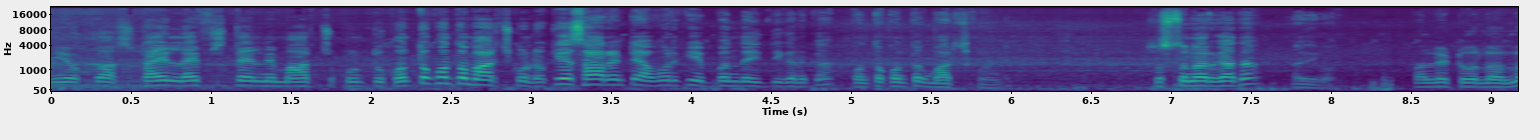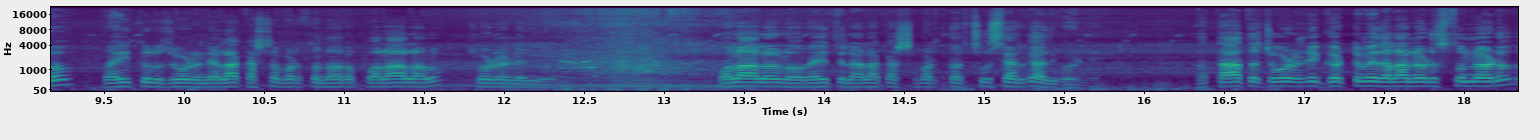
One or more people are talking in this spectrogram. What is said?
మీ యొక్క స్టైల్ లైఫ్ స్టైల్ని మార్చుకుంటూ కొంత కొంత మార్చుకోండి. ఒకేసారి అంటే ఎవరికి ఇబ్బంది అయింది కనుక కొంత కొంత మార్చుకోండి. చూస్తున్నారు కదా? అదిగో. పల్లెటూర్లలో రైతులు చూడండి ఎలా కష్టపడుతున్నారో పొలాలలో చూడండి అదిగోండి పొలాలలో రైతులు ఎలా కష్టపడుతున్నారు చూశారుగా అదిగోండి. ఆ తాత చూడండి గట్టు మీద ఎలా నడుస్తున్నాడు.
